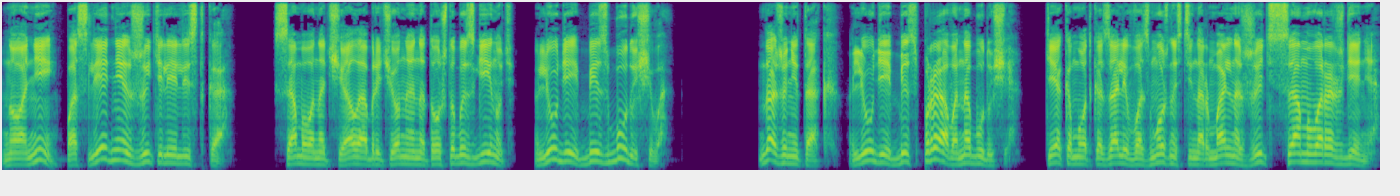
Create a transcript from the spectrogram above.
Но они – последние жители листка. С самого начала обреченные на то, чтобы сгинуть. Люди без будущего. Даже не так. Люди без права на будущее. Те, кому отказали в возможности нормально жить с самого рождения.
